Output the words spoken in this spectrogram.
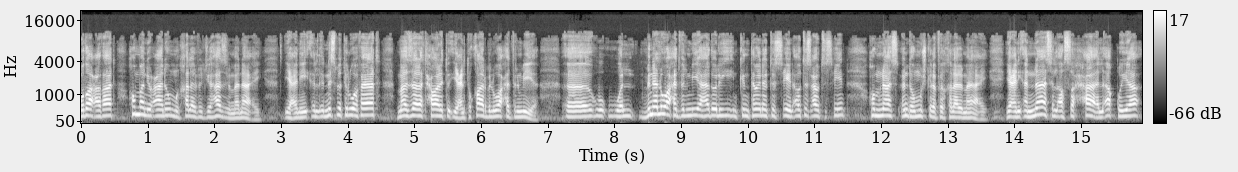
مضاعفات هم من يعانون من خلل في الجهاز المناعي. يعني نسبة الوفيات ما زالت حوالي يعني تقارب الواحد في المية. آه، ومن الواحد في المية هذول يمكن 98 أو 99 هم ناس عندهم مشكلة في الخلل المناعي. يعني الناس الأصحاء الأقوياء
